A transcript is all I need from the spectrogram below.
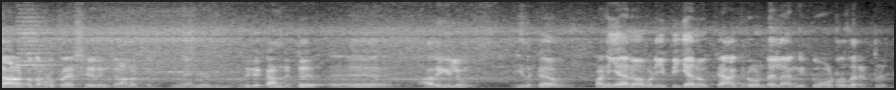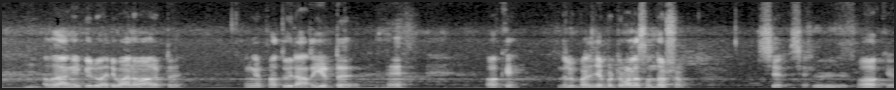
കാണട്ടെ നമ്മുടെ പ്രേക്ഷകരും കാണട്ടെ. ഇതൊക്കെ കണ്ടിട്ട് ആരെങ്കിലും ഇതൊക്കെ പണിയാനോ പണിയിപ്പിക്കാനോ ഒക്കെ ആഗ്രഹം ഉണ്ടെങ്കിൽ അങ്ങക്ക് ഓർഡർ തരട്ട്. അത് അങ്ങക്ക് ഒരു വരുമാനമാകട്ടെ. അങ്ങനെ പത്ത് പേര് അറിയട്ട്. ഏഹ് ഓക്കെ. എന്തായാലും പരിചയപ്പെട്ട് വളരെ സന്തോഷം. ശരി ശരി. ശരി ഓക്കെ.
